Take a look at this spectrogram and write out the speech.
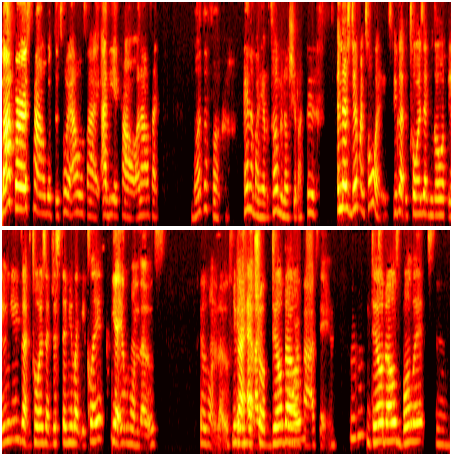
My first time with the toy, I was like, I did call, and I was like, motherfucker, ain't nobody ever told me no shit like this. And there's different toys. You got the toys that can go up in you. You got the toys that just stimulate your clit. Yeah, it was one of those. It was one of those. You got it had, actual like, dildos, four or five settings. Mhm. dildos, bullets, Mm.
